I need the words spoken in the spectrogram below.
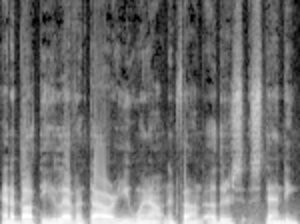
And about the eleventh hour he went out and found others standing.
